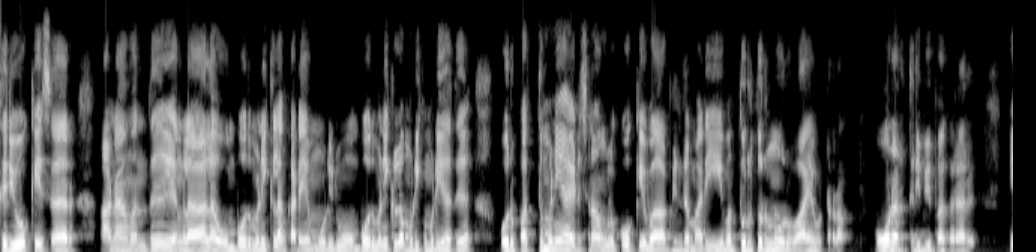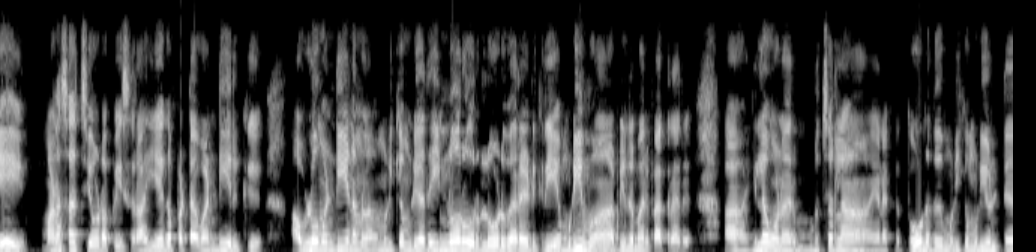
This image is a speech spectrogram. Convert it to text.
சரி ஓகே சார் ஆனால் வந்து எங்களால் ஒம்பது மணிக்கெல்லாம் கடையை மூடிடுவோம். ஒம்பது மணிக்குள்ள முடிக்க முடியாது. ஒரு பத்து மணி ஆயிடுச்சுன்னா உங்களுக்கு ஓகேவா அப்படின்ற மாதிரி இவன் துரு துருன்னு ஒரு வாயை விட்டுறான். ஓனர் திருப்பி பார்க்குறாரு. ஏய் மனசாட்சியோட பேசுகிறா ஏகப்பட்ட வண்டி இருக்குது அவ்வளோ வண்டியை நம்மளால் முடிக்க முடியாது. இன்னொரு ஒரு லோடு வேற எடுக்கிறியே முடியுமா? அப்படின்ற மாதிரி பார்க்குறாரு. இல்லை ஓனர் முடிச்சிடலாம். எனக்கு தோணுது முடிக்க முடியும்ன்ட்டு.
